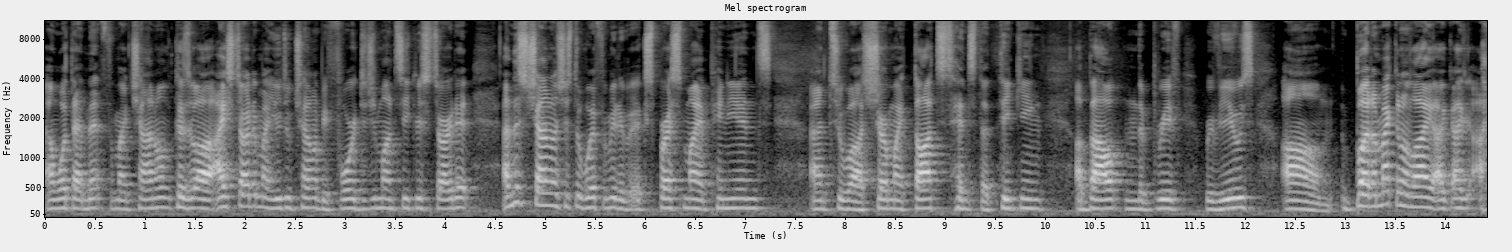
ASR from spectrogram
and what that meant for my channel because uh, I started my YouTube channel before Digimon Seekers started, and this channel is just a way for me to express my opinions and to uh, share my thoughts, hence the thinking about in the brief reviews. Um, but I'm not gonna lie, I, I,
